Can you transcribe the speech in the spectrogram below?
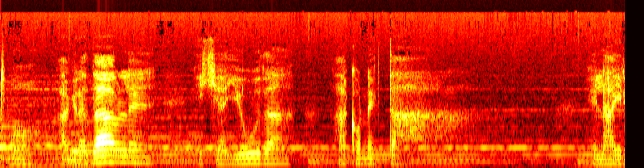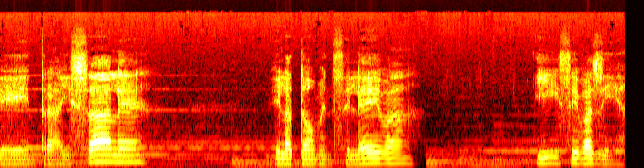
ritmo agradable y que ayuda a conectar. El aire entra y sale, el abdomen se eleva y se vacía.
